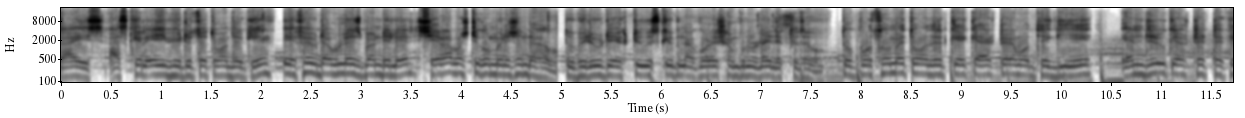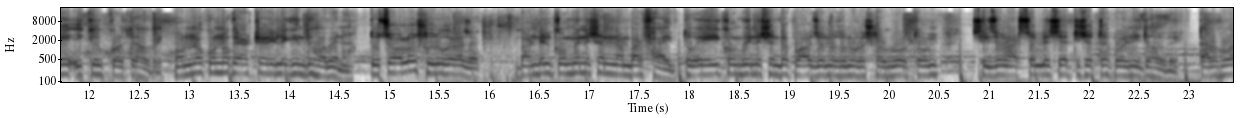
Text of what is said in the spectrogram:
গাইস আজকের এই ভিডিওতে তোমাদেরকে এফ এফ ডাব্লিউ এস বান্ডেলের সেরা পাঁচটি কম্বিনেশন দেখাবো। তো ভিডিওটি একটু স্কিপ না করে সম্পূর্ণটাই দেখতে থাকো। তো প্রথমে তোমাদেরকে ক্যারেক্টারের মধ্যে গিয়ে অ্যান্ড্রিউ ক্যারেক্টারটাকে ইকুইপ করতে হবে। অন্য কোনো ক্যারেক্টার নিলে কিন্তু হবে না। তো চলো শুরু করা যাক। বান্ডেল কম্বিনেশন নাম্বার ফাইভ তো এই কম্বিনেশনটা পাওয়ার জন্য তোমাকে সর্বপ্রথম সিজন আটচল্লিশের টি শার্টটা পরে নিতে হবে। তারপর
